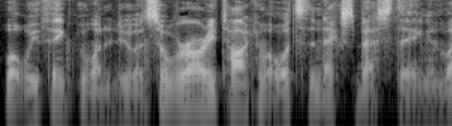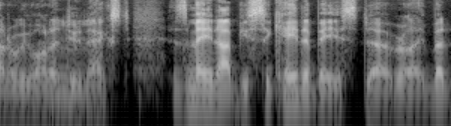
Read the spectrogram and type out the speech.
what we think we want to do. And so we're already talking about what's the next best thing and what do we want to do next. This may not be cicada based uh, really, but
